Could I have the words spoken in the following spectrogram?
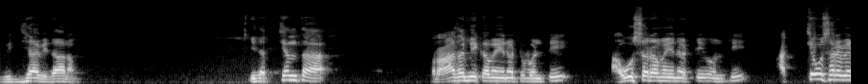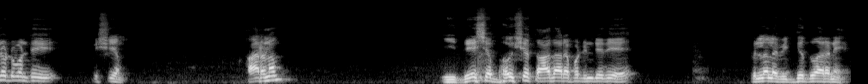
విద్యా విధానం. ఇది అత్యంత ప్రాథమికమైనటువంటి అవసరమైనటువంటి అత్యవసరమైనటువంటి విషయం. కారణం ఈ దేశ భవిష్యత్ ఆధారపడిండేదే పిల్లల విద్య ద్వారానే.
